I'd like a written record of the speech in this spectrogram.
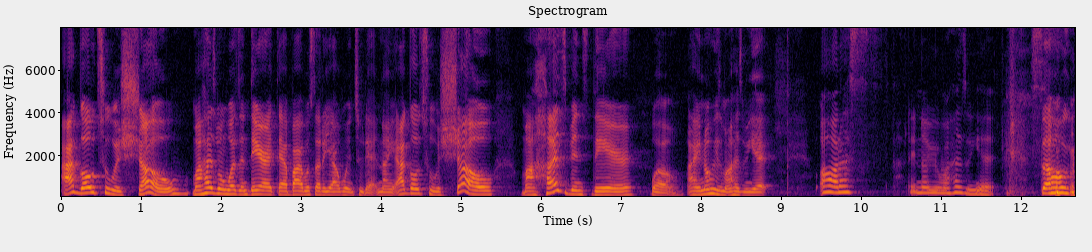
I go to a show. My husband wasn't there at that Bible study I went to that night. I go to a show. My husband's there. Well, I know he's my husband yet. Oh, that's I didn't know you were my husband yet. So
